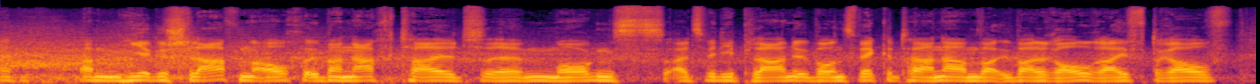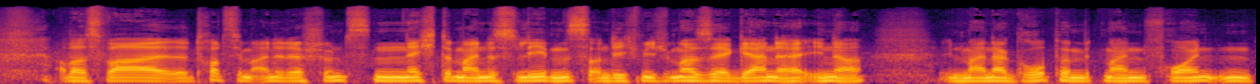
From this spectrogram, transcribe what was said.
haben hier geschlafen, auch über Nacht halt. Äh, morgens, als wir die Plane über uns weggetan haben, war überall Raureif drauf. Aber es war äh, trotzdem eine der schönsten Nächte meines Lebens, an die ich mich immer sehr gerne erinnere. In meiner Gruppe mit meinen Freunden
